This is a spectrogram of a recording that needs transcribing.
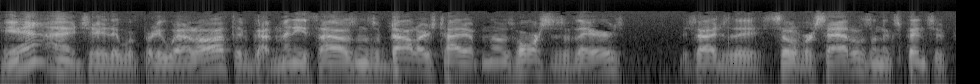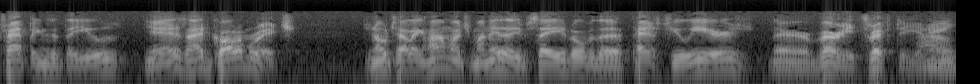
yeah, I'd say they were pretty well off. They've got many thousands of dollars tied up in those horses of theirs, besides the silver saddles and expensive trappings that they use. Yes, I'd call them rich. There's no telling how much money they've saved over the past few years. They're very thrifty, you know.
